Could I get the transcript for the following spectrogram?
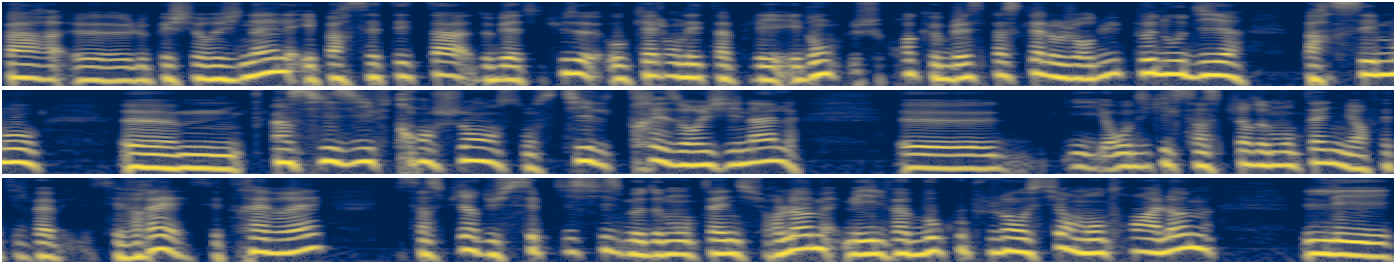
par euh, le péché originel et par cet état de béatitude auquel on est appelé. Et donc, je crois que Blaise Pascal aujourd'hui peut nous dire, par ses mots euh, incisifs, tranchants, son style très original, euh, on dit qu'il s'inspire de Montaigne, mais en fait, il va, c'est vrai, c'est très vrai. Il s'inspire du scepticisme de Montaigne sur l'homme, mais il va beaucoup plus loin aussi en montrant à l'homme les,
